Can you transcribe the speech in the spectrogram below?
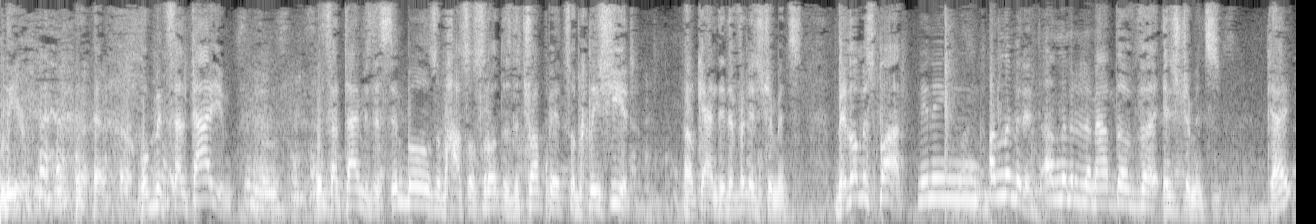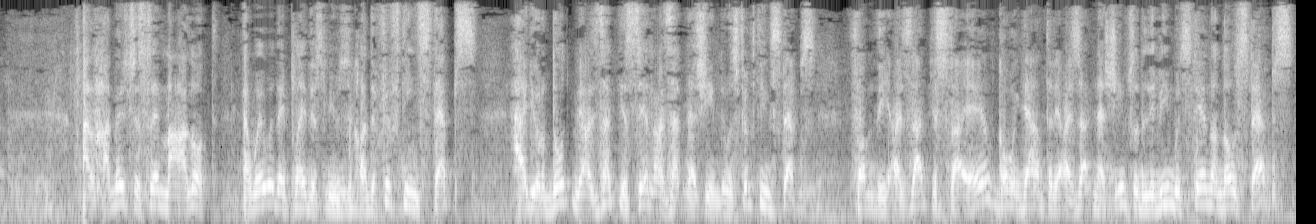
Lear. or Mitzaltayim. Mitzaltayim is the cymbals, or Hasosrot is the trumpets, or B'kli Okay, and the different instruments. Below Mispar, meaning unlimited, unlimited amount of uh, instruments. Okay? Al Hamesh Yisrael Ma'alot. And where would they play this music? On the 15 steps. Hayurdot Mi'azat Yisrael Azat Nashim. There was 15 steps from the Azat Yisrael going down to the Azat Nashim. So the Levim would stand on those steps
